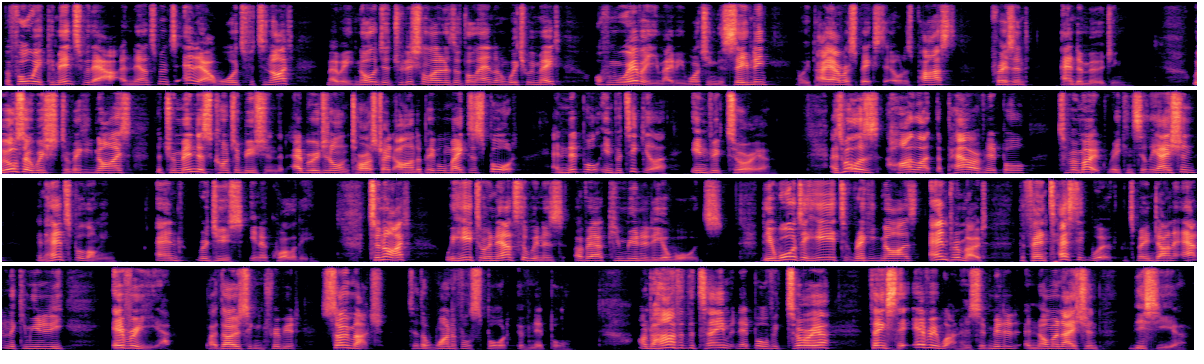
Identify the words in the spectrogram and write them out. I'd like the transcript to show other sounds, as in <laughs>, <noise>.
Before we commence with our announcements and our awards for tonight, may we acknowledge the traditional owners of the land on which we meet, or from wherever you may be watching this evening, and we pay our respects to elders past, present, and emerging. We also wish to recognise the tremendous contribution that Aboriginal and Torres Strait Islander people make to sport and netball in particular in Victoria, as well as highlight the power of netball to promote reconciliation, enhance belonging, and reduce inequality. Tonight, we're here to announce the winners of our Community Awards. The awards are here to recognise and promote the fantastic work that's been done out in the community every year by those who contribute so much to the wonderful sport of netball. On behalf of the team at Netball Victoria, thanks to everyone who submitted a nomination this year.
